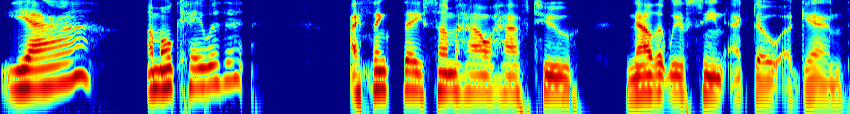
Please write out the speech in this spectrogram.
Yeah, I'm okay with it. I think they somehow have to, now that we've seen Ecto again,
